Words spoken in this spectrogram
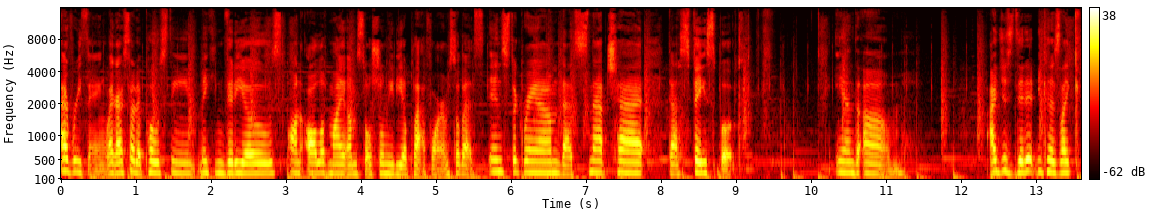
everything. Like I started posting, making videos on all of my um social media platforms. So that's Instagram, that's Snapchat, that's Facebook. And um I just did it because like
